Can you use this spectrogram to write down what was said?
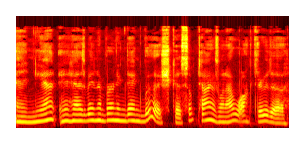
And yet it has been a burning dang bush because sometimes when I walk through the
